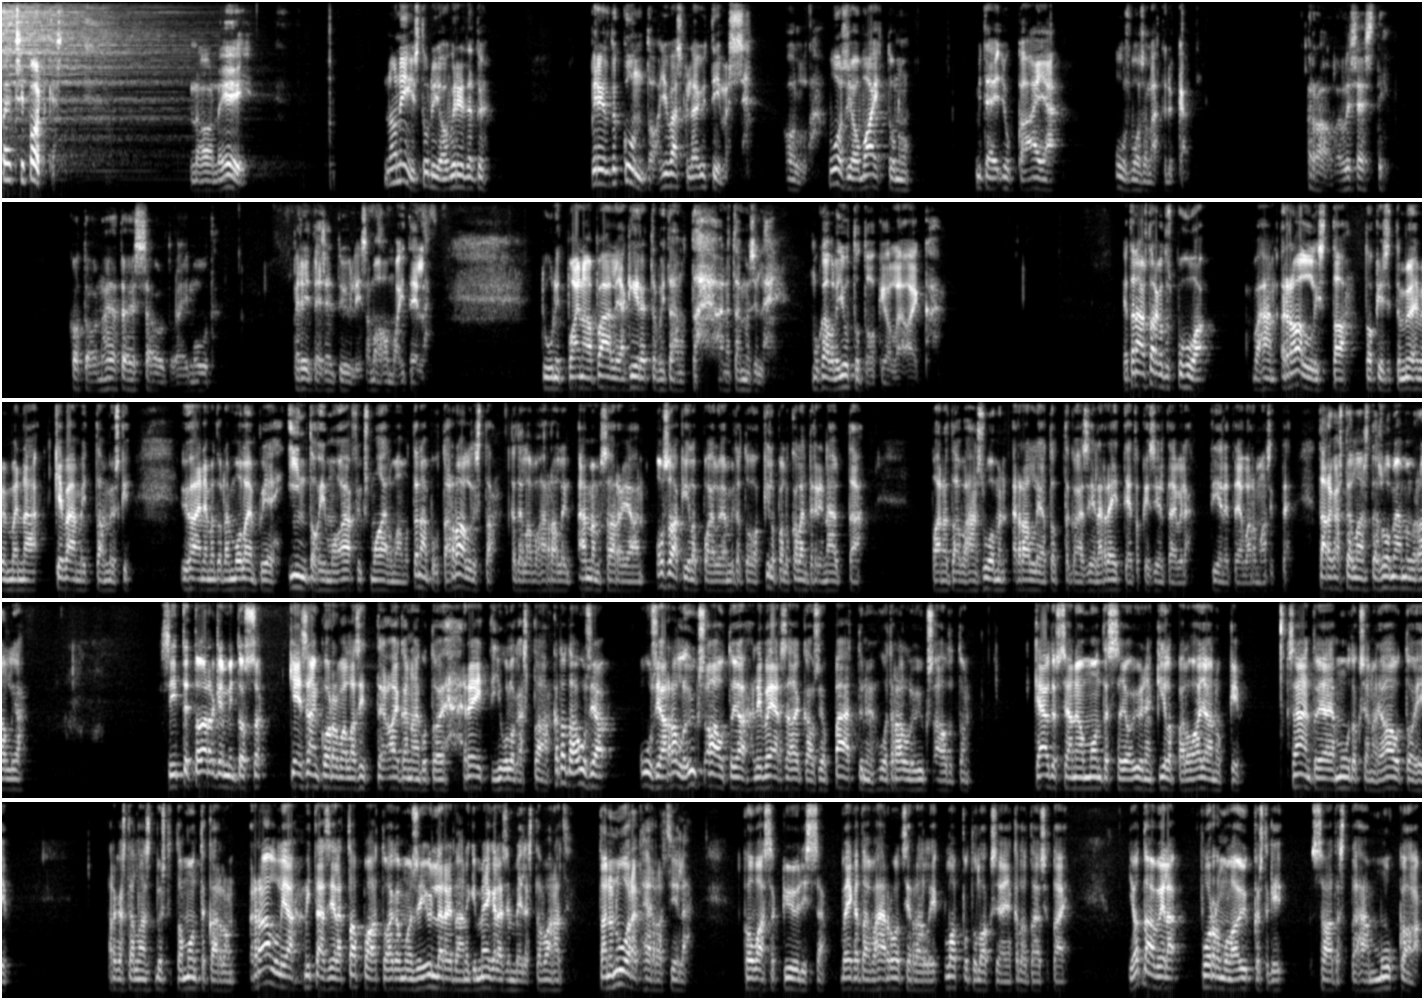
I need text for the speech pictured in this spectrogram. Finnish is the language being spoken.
Apexi Podcast. No niin. No niin, studio on viritelty, viritelty kuntoon. Jyväskylän ytimessä ollaan. Vuosi on vaihtunut. Miten Jukka äijä uusi vuosi on lähtenyt käyntiin? Rauhallisesti. Kotona ja töissä oltu, ei muuta. Perinteisen tyyliin, sama homma itsellä. Duunit painaa päälle ja kiirettä pitää, mutta aina tämmöiselle mukavalle juttutuokiolle aikaa. Ja tänään olisi tarkoitus puhua vähän rallista. Toki sitten myöhemmin mennään kevään mittaan myöskin yhä enemmän tuonne molempien intohimo F1-maailmaan, mutta tänään puhutaan rallista. Katellaan vähän rallin MM-sarjaan osakilpailuja, mitä tuo kilpailukalenteri näyttää. Painotaan vähän Suomen rallia totta kai siellä, reittejä toki sieltä ei vielä tiedetä ja varmaan sitten tarkastellaan sitä Suomen MM-rallia sitten tarkemmin tuossa kesän korvalla sitten aikanaan, kun toi reitti julkaistaan. Katsotaan uusia, uusia Rally 1-autoja, eli VRC-aikausi on päättynyt, uudet Rally 1-autot on käytössä ja ne on Montessa jo yhden kilpailu ajanutkin. Sääntöjä ja muutoksia noihin autoihin. Tarkastellaan sitten myöskin tuo Monte Carlon rallia, mitä siellä tapahtuu. Aikamoisia ylläreitä ainakin meikäläisen mielestä vanhat, tai no nuoret herrat siellä kovassa kyydissä. Veikataan vähän Ruotsin ralli lopputuloksia ja katsotaan, jos jotain, jotain vielä Formula 1 saataisiin tähän mukaan.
